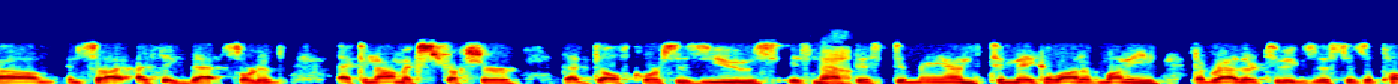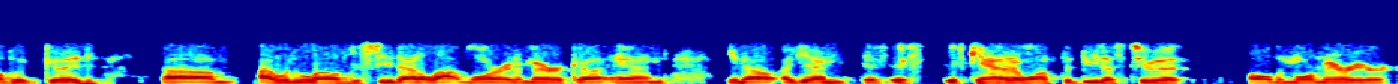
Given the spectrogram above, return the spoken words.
Um, and so I, I think that sort of economic structure that golf courses use is not Yeah. this demand to make a lot of money, but rather to exist as a public good. Um, I would love to see that a lot more in America. And you know, again, if if if Canada wants to beat us to it, all the more merrier.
